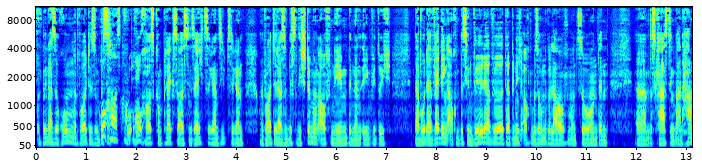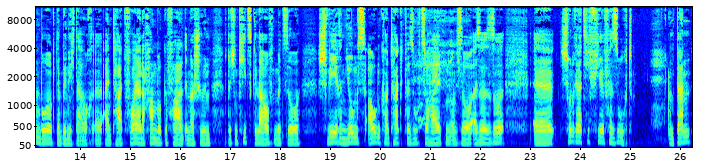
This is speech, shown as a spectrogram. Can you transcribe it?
Und bin da so rum und wollte so ein bisschen Hochhauskomplex. Ho Hochhauskomplex aus den 60ern, 70ern und wollte da so ein bisschen die Stimmung aufnehmen. Bin dann irgendwie durch, da wo der Wedding auch ein bisschen wilder wird, da bin ich auch mal so rumgelaufen und so. Und dann das Casting war in Hamburg, dann bin ich da auch auch äh, einen Tag vorher nach Hamburg gefahren, immer schön durch den Kiez gelaufen, mit so schweren Jungs Augenkontakt versucht zu halten und so. Also so äh, schon relativ viel versucht. Und dann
